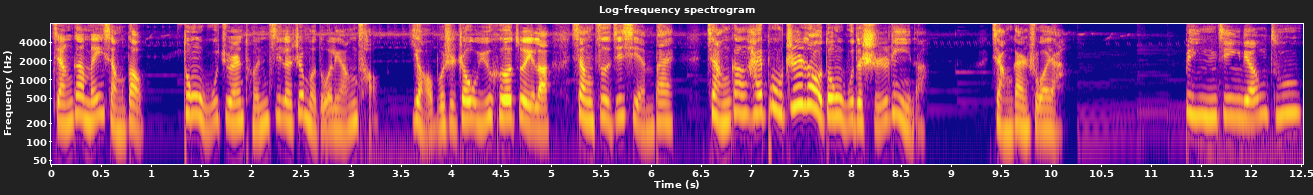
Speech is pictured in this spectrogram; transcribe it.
蒋干没想到东吴居然囤积了这么多粮草，要不是周瑜喝醉了向自己显摆，蒋干还不知道东吴的实力呢。蒋干说：“呀，兵精粮足，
